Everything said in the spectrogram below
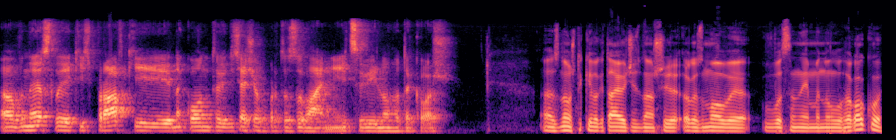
е, внесли якісь правки на конт дитячого протезування і цивільного також. Знову ж таки, вертаючись до нашої розмови восени минулого року,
